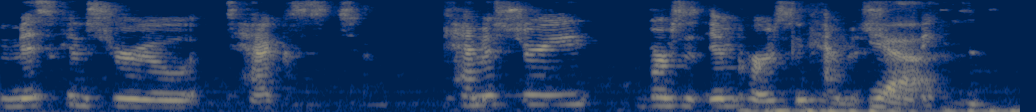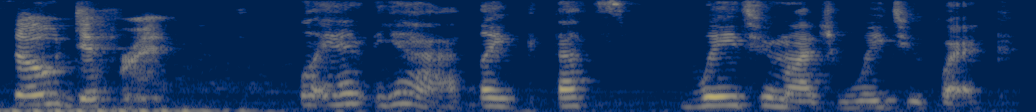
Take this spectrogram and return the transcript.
misconstrue text chemistry versus in person chemistry. Yeah. Because it's so different. Well, and yeah, like that's way too much, way too quick.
